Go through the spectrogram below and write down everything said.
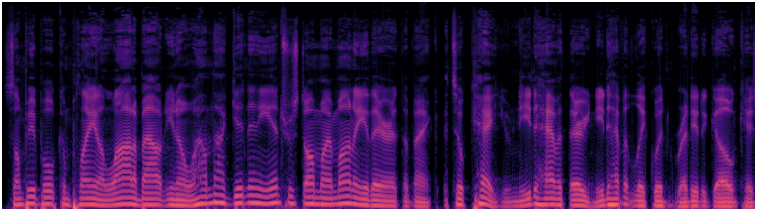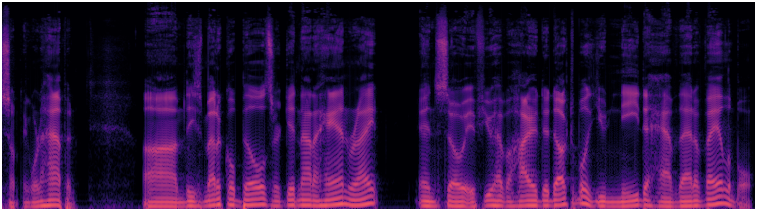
some people complain a lot about, you know, well, I'm not getting any interest on my money there at the bank. It's okay. You need to have it there. You need to have it liquid, ready to go in case something were to happen. Um, these medical bills are getting out of hand, right? And so if you have a higher deductible, you need to have that available,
